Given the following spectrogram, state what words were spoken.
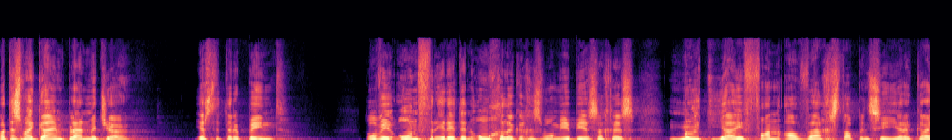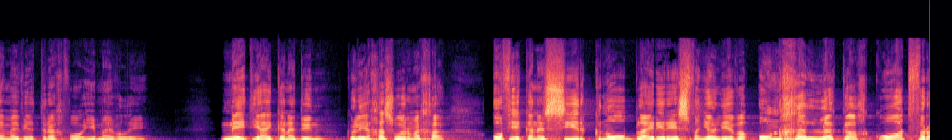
Wat is my game plan met jou? Eerste te repent. Daar wie onvrede het en ongelukkig is waarmee jy besig is, moet jy van af wegstap en sê Here, kry my weer terug waar U my wil hê. Net jy kan dit doen. Kollegas, hoor my gou of jy kan 'n suurknol bly die res van jou lewe ongelukkig, kwaad vir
